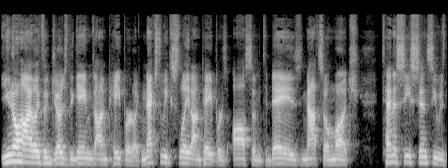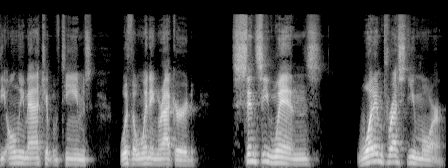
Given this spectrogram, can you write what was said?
You know how I like to judge the games on paper. Like next week's slate on paper is awesome. Today's not so much. Tennessee, Cincy was the only matchup of teams with a winning record. Cincy wins. What impressed you more?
